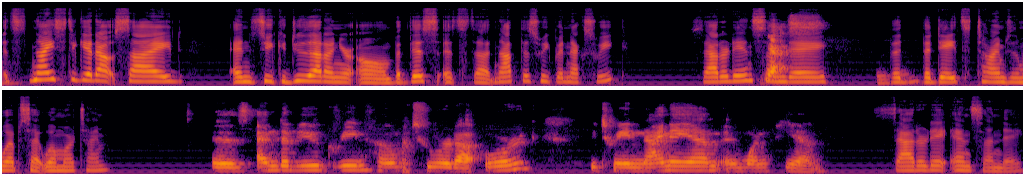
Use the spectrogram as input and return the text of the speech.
it's nice to get outside and so you could do that on your own but this it's uh, not this week but next week saturday and sunday Yes. the, Mhm. the dates times and website one more time is nwgreenhometour.org between 9 a.m. and 1 p.m. saturday and sunday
